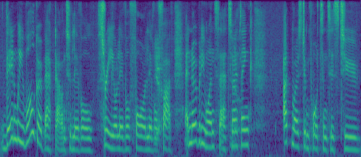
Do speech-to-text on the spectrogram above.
then we will go back down to level three or level four or level Yeah. five, and nobody wants that. So I think utmost importance is to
